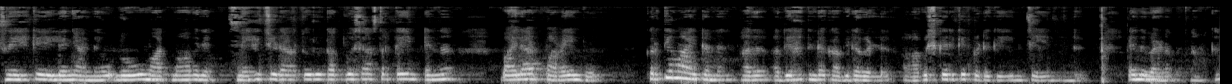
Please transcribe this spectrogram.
സ്നേഹിക്കയില്ല ഞാൻ നോവും ആത്മാവിന് സ്നേഹിച്ചിടാത്തൊരു തത്വശാസ്ത്രത്തെയും എന്ന് വയലാർ പറയുമ്പോൾ കൃത്യമായിട്ട് തന്നെ അത് അദ്ദേഹത്തിന്റെ കവിതകളിൽ ആവിഷ്കരിക്കപ്പെടുകയും ചെയ്യുന്നുണ്ട് എന്ന് വേണം നമുക്ക്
